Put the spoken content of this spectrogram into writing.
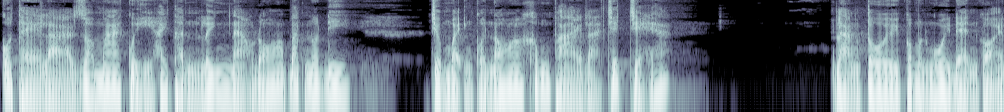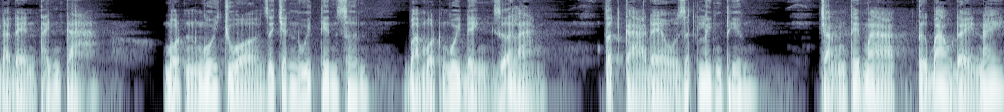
Có thể là do ma quỷ hay thần linh nào đó bắt nó đi, chứ mệnh của nó không phải là chết trẻ làng tôi có một ngôi đền gọi là đền thánh cả một ngôi chùa dưới chân núi tiên sơn và một ngôi đỉnh giữa làng. Tất cả đều rất linh thiêng. Chẳng thế mà từ bao đời nay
